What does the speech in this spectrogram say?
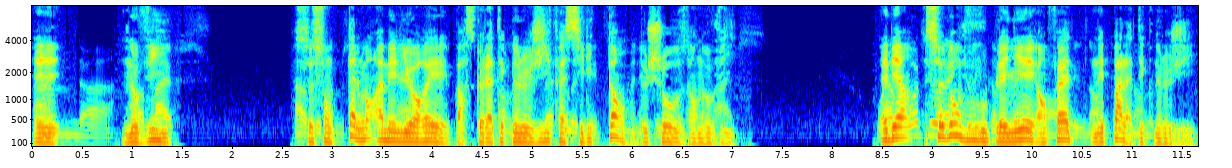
et nos vies se sont tellement améliorées parce que la technologie facilite tant de choses dans nos vies. Eh bien, ce dont vous vous plaignez, en fait, n'est pas la technologie.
